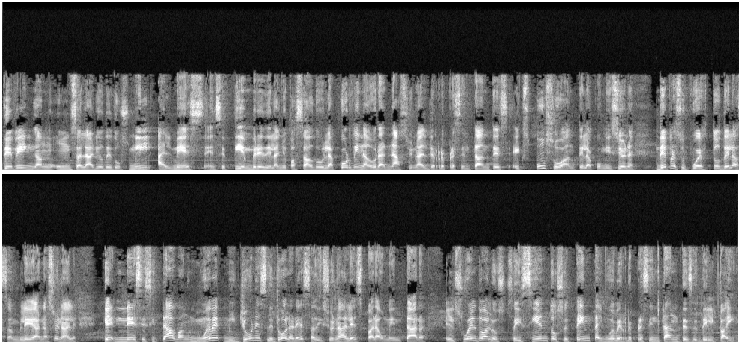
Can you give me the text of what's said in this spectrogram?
devengan un salario de dos mil al mes. En septiembre del año pasado, la Coordinadora Nacional de Representantes expuso ante la Comisión de Presupuesto de la Asamblea Nacional que necesitaban 9 millones de dólares adicionales para aumentar el sueldo a los 679 representantes del país.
